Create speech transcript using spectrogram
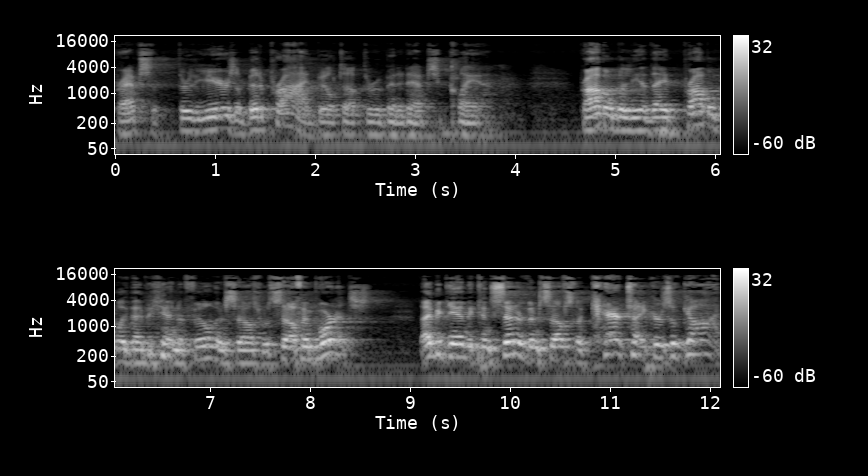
Perhaps through the years, a bit of pride built up through Abinadab's clan. Probably they, probably they began to fill themselves with self-importance. They began to consider themselves the caretakers of God.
